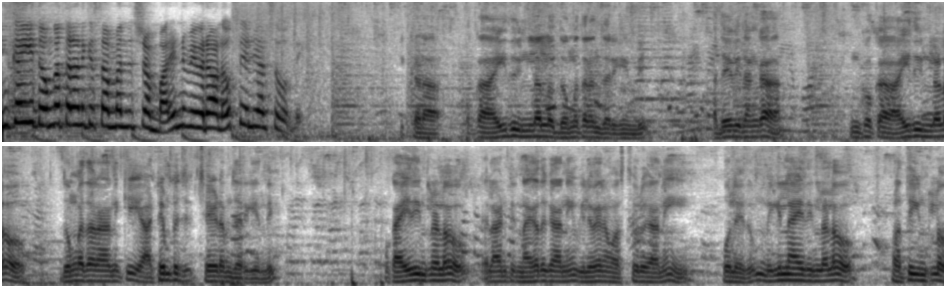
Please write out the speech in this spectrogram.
ఇంకా ఈ దొంగతనానికి సంబంధించిన మరిన్ని వివరాలు తెలియాల్సి ఉంది. ఇక్కడ ఒక ఐదు ఇండ్లలో దొంగతనం జరిగింది. అదేవిధంగా ఇంకొక ఐదు ఇండ్లలో దొంగతనానికి అటెంప్ట్ చేయడం జరిగింది. ఒక ఐదింట్లలో ఎలాంటి నగదు కానీ విలువైన వస్తువులు కానీ పోలేదు. మిగిలిన ఐదింట్లలో ప్రతి ఇంట్లో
